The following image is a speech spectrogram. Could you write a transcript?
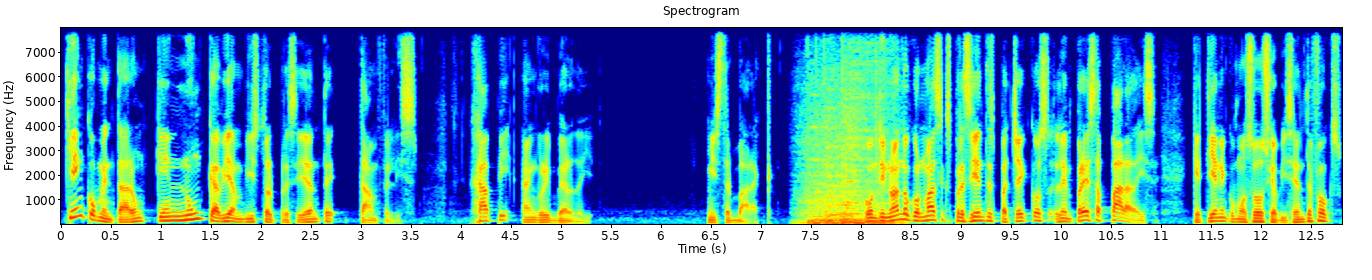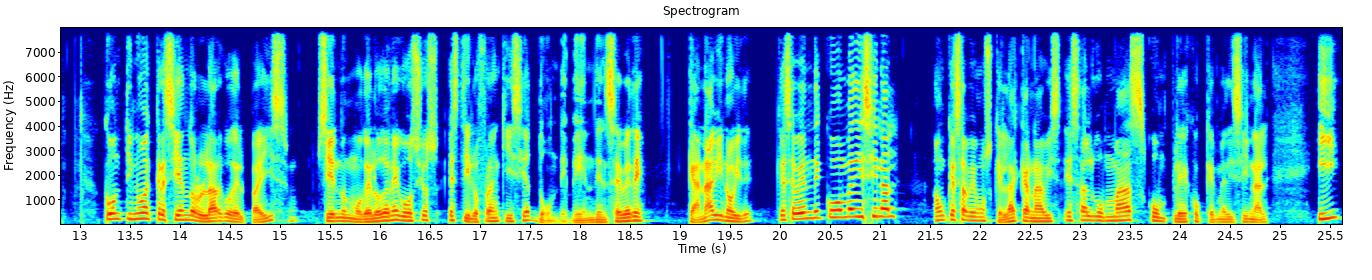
quien comentaron que nunca habían visto al presidente tan feliz. Happy Angry Birthday, Mr. Barack. Continuando con más expresidentes pachecos, la empresa Paradise, que tiene como socio a Vicente Fox, continúa creciendo a lo largo del país, siendo un modelo de negocios estilo franquicia donde venden CBD cannabinoide que se vende como medicinal, aunque sabemos que la cannabis es algo más complejo que medicinal y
